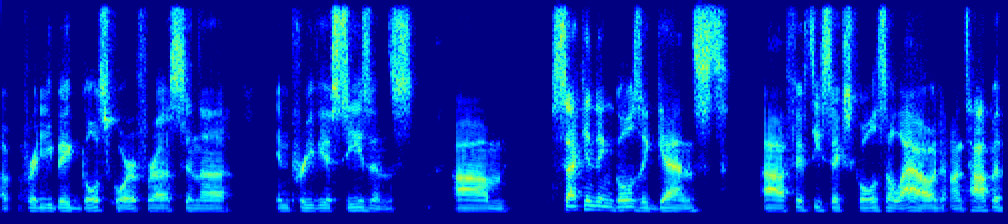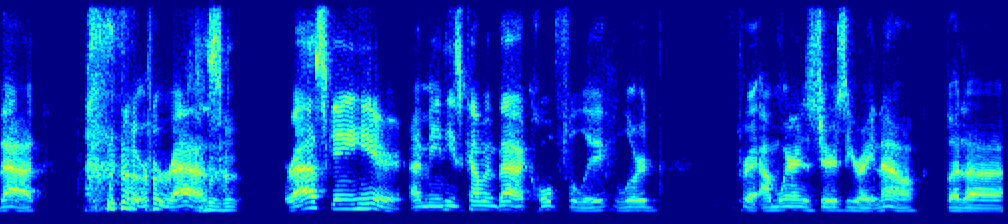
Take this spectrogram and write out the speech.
a pretty big goal scorer for us in the in previous seasons. Um, second in goals against, uh, 56 goals allowed. On top of that, Rask, Rask ain't here. I mean, he's coming back, hopefully. Lord, pray. I'm wearing his jersey right now, but uh,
